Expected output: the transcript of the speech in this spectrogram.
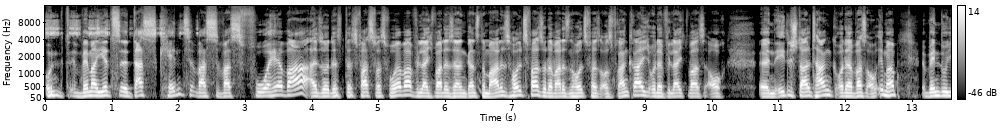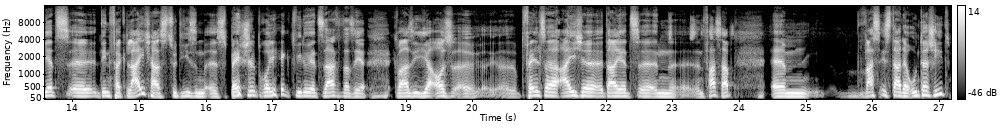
und wenn man jetzt äh, das kennt, was, was vorher war, also das, das Fass, was vorher war, vielleicht war das ja ein ganz normales Holzfass oder war das ein Holzfass aus Frankreich oder vielleicht war es auch äh, ein Edelstahltank oder was auch immer. Wenn du jetzt äh, den Vergleich hast zu diesem äh, Special-Projekt, wie du jetzt sagst, dass ihr quasi hier aus äh, äh Pfälzer Eiche da jetzt äh, ein, ein Fass habt, ähm, was ist da der Unterschied?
